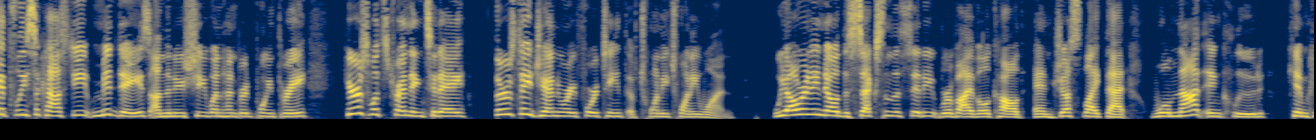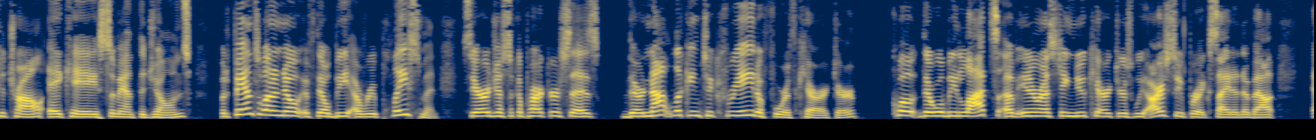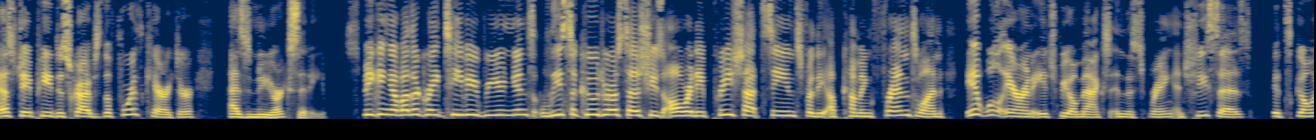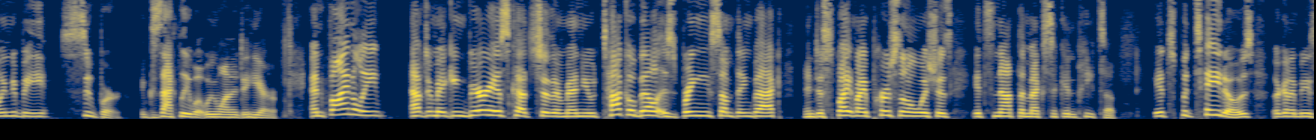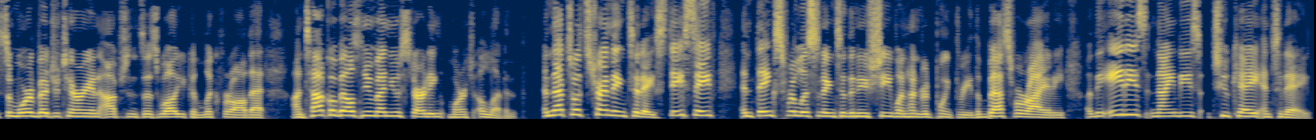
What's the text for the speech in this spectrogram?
it's Lisa Costi, middays on the new She 100.3. Here's what's trending today, Thursday, January 14th of 2021. We already know the Sex and the City revival called And Just Like That will not include Kim Cattrall, aka Samantha Jones, but fans want to know if there'll be a replacement. Sarah Jessica Parker says they're not looking to create a fourth character. Quote, there will be lots of interesting new characters we are super excited about. SJP describes the fourth character as New York City. Speaking of other great TV reunions, Lisa Kudrow says she's already pre shot scenes for the upcoming Friends one. It will air on HBO Max in the spring, and she says it's going to be super. Exactly what we wanted to hear. And finally, after making various cuts to their menu, Taco Bell is bringing something back. And despite my personal wishes, it's not the Mexican pizza. It's potatoes. There are going to be some more vegetarian options as well. You can look for all that on Taco Bell's new menu starting March 11th. And that's what's trending today. Stay safe and thanks for listening to the new She 100.3, the best variety of the 80s, 90s, 2K, and today.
